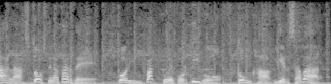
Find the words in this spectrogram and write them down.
a las 2 de la tarde por Impacto Deportivo con Javier Sabat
